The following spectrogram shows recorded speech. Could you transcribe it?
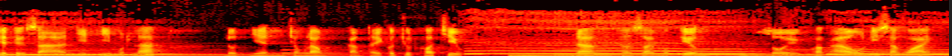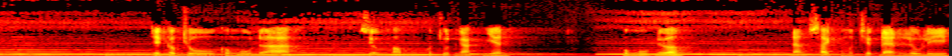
Thiên tử xà nhìn y một lát, Đột nhiên trong lòng cảm thấy có chút khó chịu. Nàng thở dài một tiếng, Rồi khoác áo đi ra ngoài. Tiết công chủ không ngủ nữa à? Diệu Phong có chút ngạc nhiên. Không ngủ nữa. Nàng xách một chiếc đèn lưu ly,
